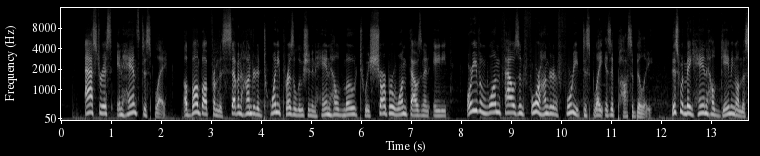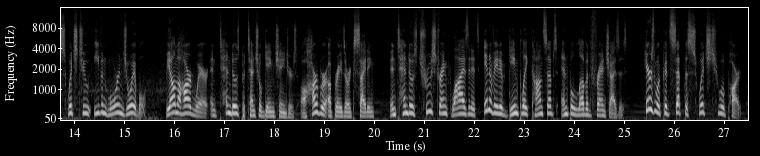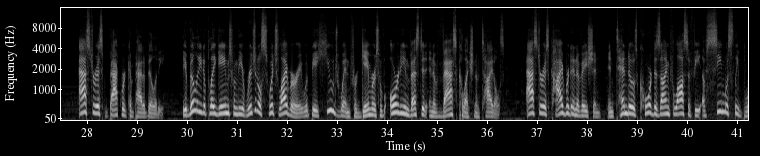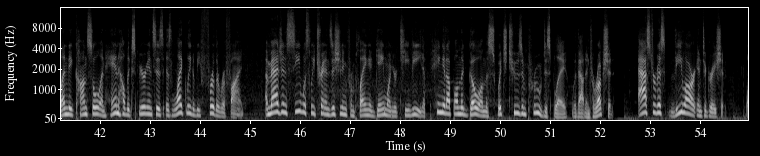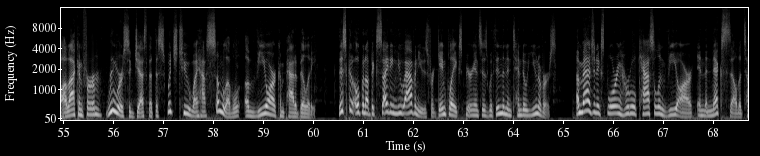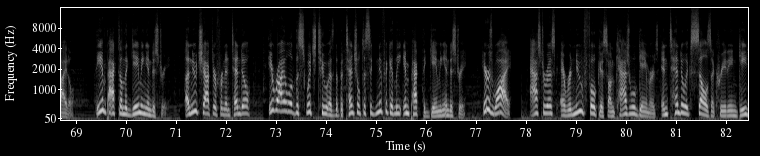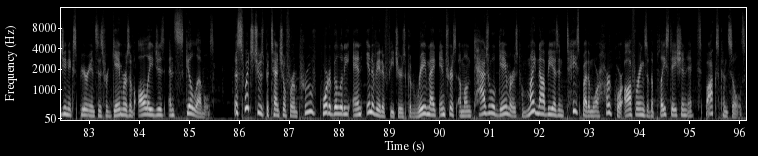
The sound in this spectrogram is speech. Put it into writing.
Asterisk Enhanced Display, a bump up from the 720p resolution in handheld mode to a sharper 1080 or even 1440 display is a possibility. This would make handheld gaming on the Switch 2 even more enjoyable, Beyond the hardware, Nintendo's potential game changers. While hardware upgrades are exciting, Nintendo's true strength lies in its innovative gameplay concepts and beloved franchises. Here's what could set the Switch 2 apart. Asterisk backward compatibility. The ability to play games from the original Switch library would be a huge win for gamers who've already invested in a vast collection of titles. Asterisk hybrid innovation. Nintendo's core design philosophy of seamlessly blending console and handheld experiences is likely to be further refined. Imagine seamlessly transitioning from playing a game on your TV to ping it up on the go on the Switch 2's improved display without interruption. Asterisk VR integration. While not confirmed, rumors suggest that the Switch 2 might have some level of VR compatibility. This could open up exciting new avenues for gameplay experiences within the Nintendo universe. Imagine exploring Hyrule Castle in VR in the next Zelda title. The impact on the gaming industry. A new chapter for Nintendo the arrival of the Switch 2 has the potential to significantly impact the gaming industry. Here's why. Asterisk, a renewed focus on casual gamers, Nintendo excels at creating engaging experiences for gamers of all ages and skill levels. The Switch 2's potential for improved portability and innovative features could reignite interest among casual gamers who might not be as enticed by the more hardcore offerings of the PlayStation and Xbox consoles.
